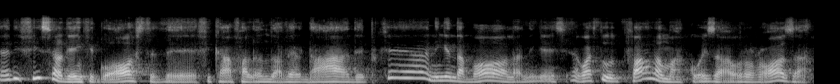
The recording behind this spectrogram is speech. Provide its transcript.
É difícil alguém que gosta de ficar falando a verdade, porque ah, ninguém dá bola, ninguém. Agora tu fala uma coisa horrorosa,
